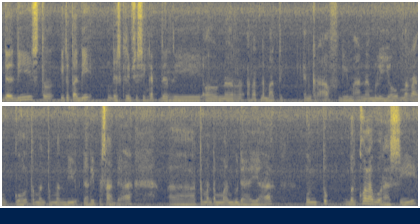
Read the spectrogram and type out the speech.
Jadi setelah itu tadi deskripsi singkat dari owner Ratna Batik and Craft di mana beliau merangkul teman-teman di dari Persada eh, teman-teman budaya untuk berkolaborasi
